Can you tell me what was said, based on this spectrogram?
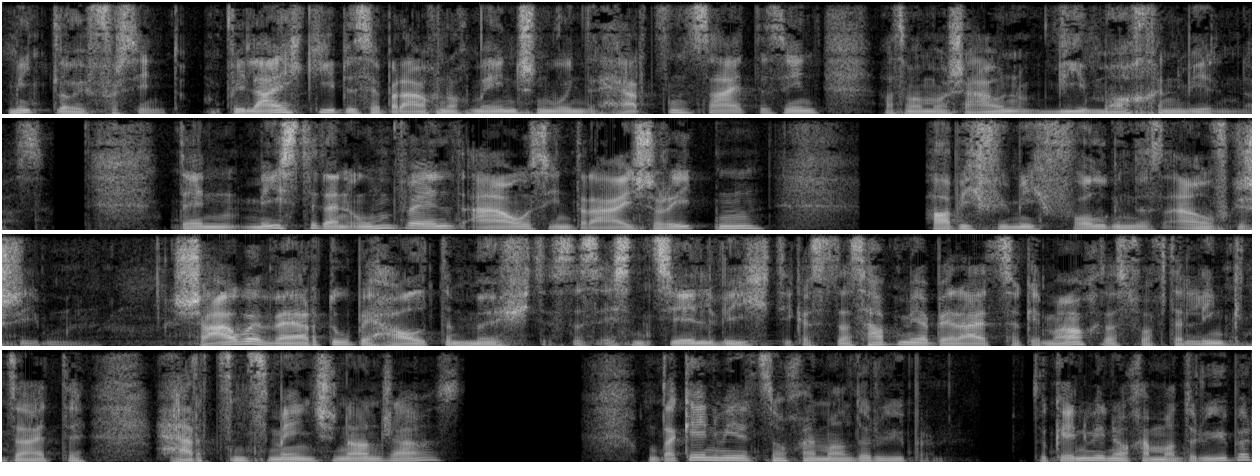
Mitläufer sind. Und vielleicht gibt es aber auch noch Menschen, wo in der Herzensseite sind, also mal schauen, wie machen wir denn das? Denn miste dein Umfeld aus in drei Schritten, habe ich für mich Folgendes aufgeschrieben. Schaue, wer du behalten möchtest. Das ist essentiell wichtig. Also das haben wir bereits so gemacht, dass du auf der linken Seite Herzensmenschen anschaust. Und da gehen wir jetzt noch einmal drüber. Da gehen wir noch einmal drüber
